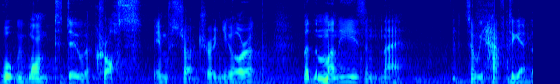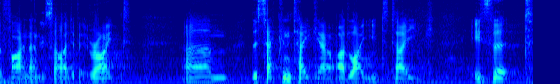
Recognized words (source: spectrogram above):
what we want to do across infrastructure in Europe, but the money isn't there. So we have to get the finance side of it right. Um, the second takeout I'd like you to take is that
